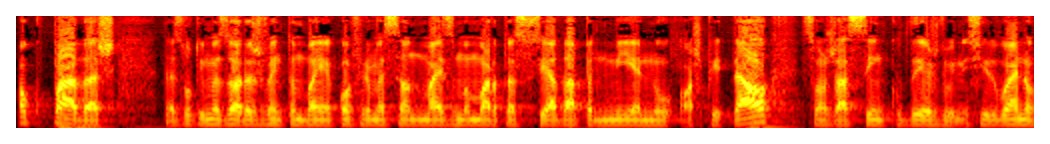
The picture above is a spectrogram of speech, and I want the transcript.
ocupadas. Das últimas horas vem também a confirmação de mais uma morte associada à pandemia no hospital. São já cinco desde o início do ano.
